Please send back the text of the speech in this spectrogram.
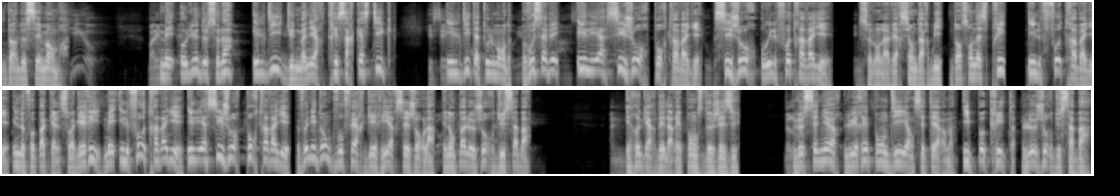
d'un de ses membres. Mais au lieu de cela, il dit d'une manière très sarcastique, il dit à tout le monde, vous savez, il y a six jours pour travailler, six jours où il faut travailler. Selon la version d'Arby, dans son esprit, il faut travailler. Il ne faut pas qu'elle soit guérie, mais il faut travailler. Il y a six jours pour travailler. Venez donc vous faire guérir ces jours-là, et non pas le jour du sabbat. Et regardez la réponse de Jésus. Le Seigneur lui répondit en ces termes, Hypocrite, le jour du sabbat.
